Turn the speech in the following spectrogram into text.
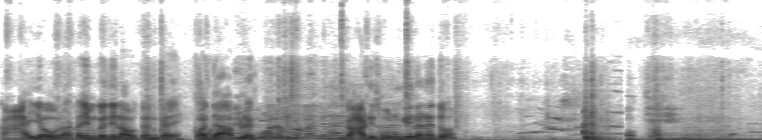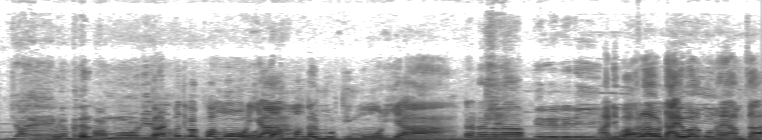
काय एवढा टाइम कधी लावतान काय? पद्या आपले गाडी सोडून गेला नाही तो? गणपती बाप्पा मोर्या. मंगल मूर्ती मोर्या आणि बघला ड्रायव्हर कोण आहे आमचा?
